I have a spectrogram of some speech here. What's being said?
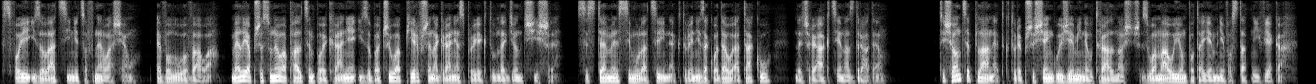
W swojej izolacji nie cofnęła się, ewoluowała. Melia przesunęła palcem po ekranie i zobaczyła pierwsze nagrania z projektu Legion Ciszy. Systemy symulacyjne, które nie zakładały ataku, lecz reakcję na zdradę. Tysiące planet, które przysięgły Ziemi neutralność, złamały ją potajemnie w ostatnich wiekach.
